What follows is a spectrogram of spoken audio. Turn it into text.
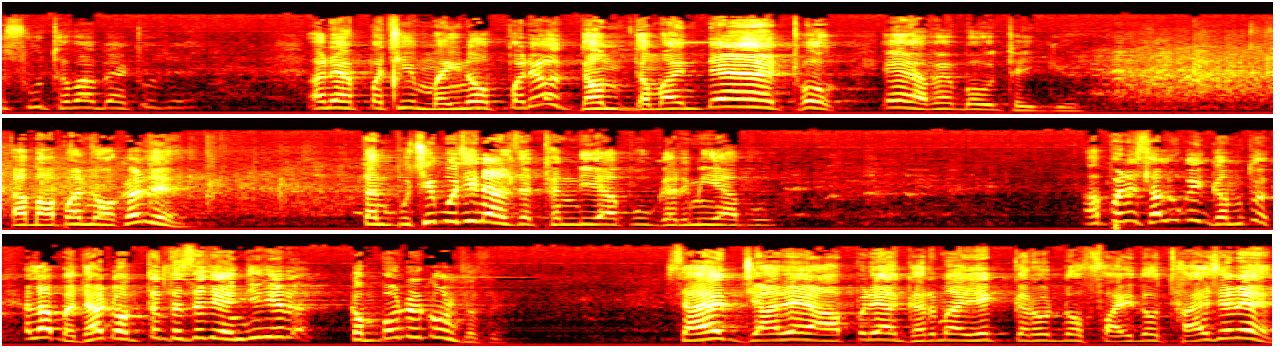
શું થવા બેઠું છે? અને પછી મહિનો પડ્યો ધમ ધમાઈને દે ઠોક એ હવે બહુ થઈ ગયું. આ બાપા નોકર છે? તને પૂછી પૂછીને હાલશે, ઠંડી આપું, ગરમી આપું. આપણને સાલું કંઈ ગમતું? એટલે બધા ડોક્ટર થશે જે એન્જિનિયર કમ્પાઉન્ડર કોણ થશે? સાહેબ, જ્યારે આપણે આ ઘરમાં એક કરોડનો ફાયદો થાય છે ને,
